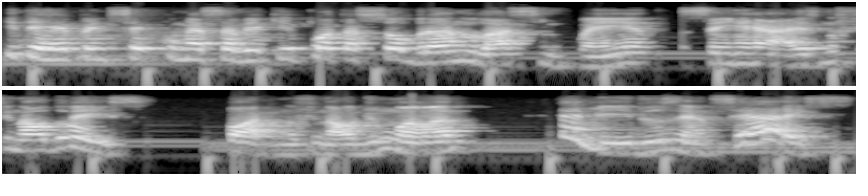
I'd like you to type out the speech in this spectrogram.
e de repente você começa a ver que pô, tá sobrando lá 50, 100 reais no final do mês. Ora, no final de um ano é 1.200 reais.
